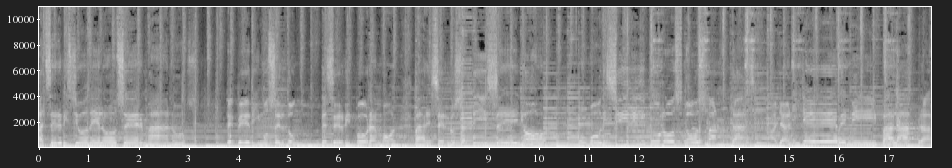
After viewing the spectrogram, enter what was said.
al servicio de los hermanos. Te pedimos el don de servir por amor, parecernos a ti, Señor. Como discípulos nos mandas, vayan y lleven mi palabra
